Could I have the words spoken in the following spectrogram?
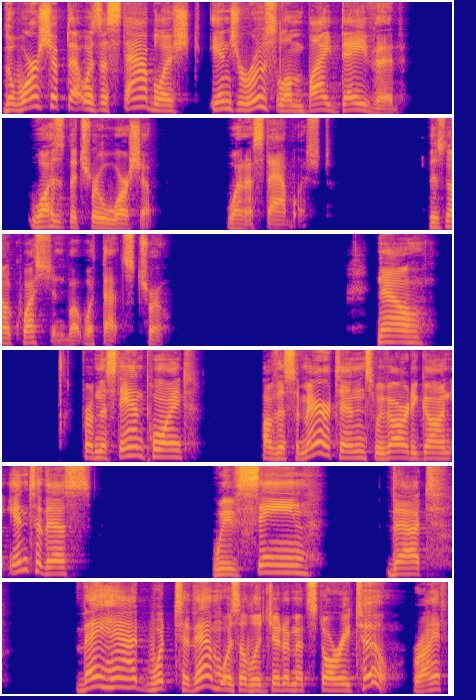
the worship that was established in Jerusalem by David was the true worship when established. There's no question but what that's true. Now, from the standpoint of the Samaritans, we've already gone into this. We've seen that they had what to them was a legitimate story, too, right?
